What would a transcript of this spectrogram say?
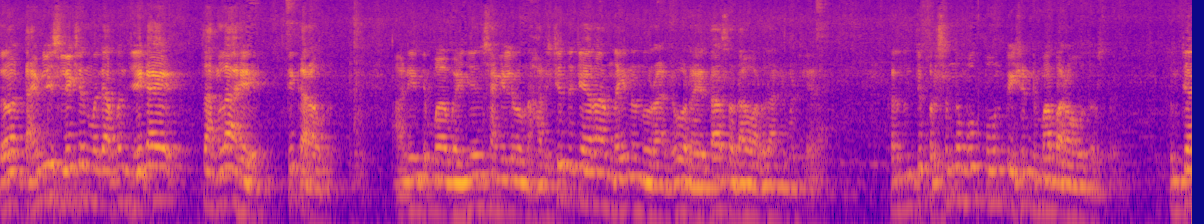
तर टाइमली सिलेक्शनमध्ये आपण जे काय चांगलं आहे ते करावं. आणि ते ब- बहिणीने सांगितले म्हणून हर्षित चेहरा नैन नुराने व हो, रहता सदा वरदाने म्हटलेलं कारण तुमचे प्रसन्न मुख पाहून पेशंट निम्मा बारा होत असतो तुमच्या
